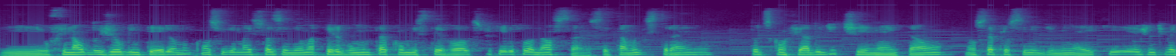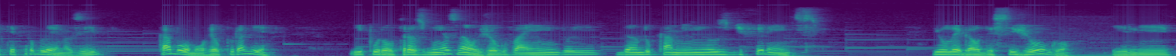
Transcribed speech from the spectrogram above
e o final do jogo inteiro eu não consegui mais fazer nenhuma pergunta com o Mr. Vox, porque ele falou, nossa, você tá muito estranho, tô desconfiado de ti, né? Então não se aproxime de mim aí que a gente vai ter problemas. E acabou, morreu por ali. E por outras linhas não, o jogo vai indo e dando caminhos diferentes. E o legal desse jogo, ele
